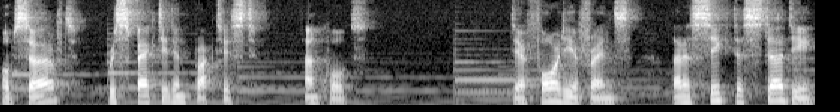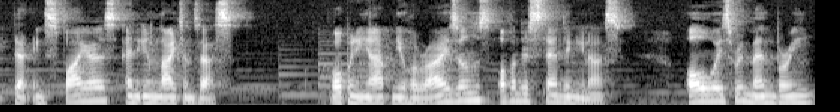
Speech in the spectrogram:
observed, respected, and practiced. Unquote. Therefore, dear friends, let us seek the study that inspires and enlightens us, opening up new horizons of understanding in us, always remembering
